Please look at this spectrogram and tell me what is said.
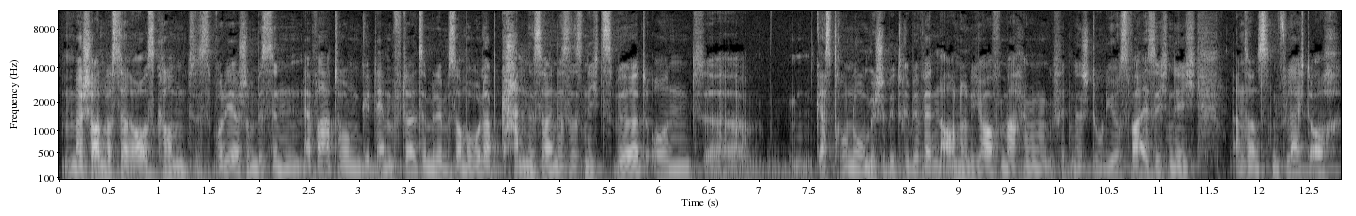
Mal schauen, was da rauskommt. Es wurde ja schon ein bisschen Erwartungen gedämpft. Also mit dem Sommerurlaub kann es sein, dass es nichts wird. Und äh, gastronomische Betriebe werden auch noch nicht aufmachen. Fitnessstudios weiß ich nicht. Ansonsten vielleicht auch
